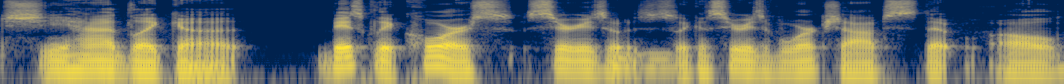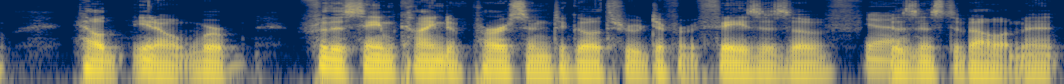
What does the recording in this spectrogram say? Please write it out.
she had like a basically a course series. It was like a series of workshops that all held, you know, were for the same kind of person to go through different phases of Yeah. business development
